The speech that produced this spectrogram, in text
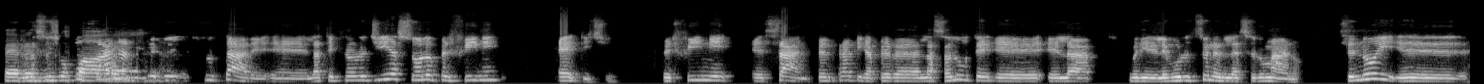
per la sviluppare? Sana deve sfruttare eh, la tecnologia solo per fini etici, per fini eh, sani, per pratica per la salute e, e la, dire, l'evoluzione dell'essere umano se noi eh,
